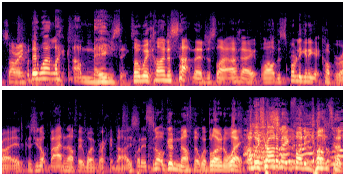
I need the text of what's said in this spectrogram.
Sorry. but they weren't like amazing. So we're kind of sat there just like, okay, well, this is probably going to get copyrighted because you're not bad enough it won't recognize, but it's not good enough that we're blown away. And we're trying to make funny content,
